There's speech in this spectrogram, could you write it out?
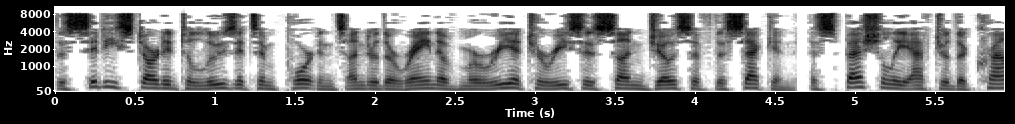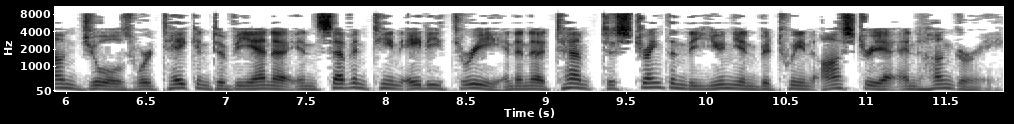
The city started to lose its importance under the reign of Maria Theresa's son Joseph II, especially after the crown jewels were taken to Vienna in 1783 in an attempt to strengthen the union between Austria and Hungary.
